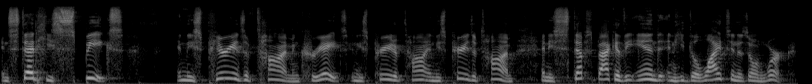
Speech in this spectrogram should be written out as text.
Instead, he speaks in these periods of time and creates in these period of time, in these periods of time, and he steps back at the end and he delights in his own work.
